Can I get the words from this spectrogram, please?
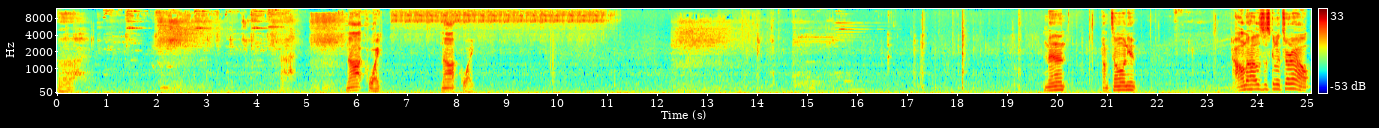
Ah. Not quite. Not quite. Man, telling you, I don't know how this is going to turn out.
